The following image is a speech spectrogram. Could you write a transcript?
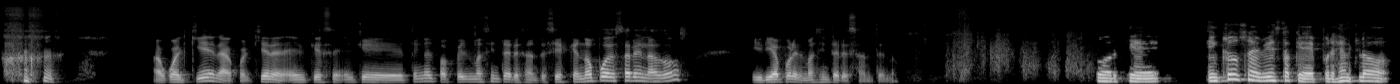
a cualquiera, a cualquiera, el que, se, el que tenga el papel más interesante. Si es que no puede estar en las dos, iría por el más interesante, ¿no? Porque incluso he visto que, por ejemplo,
